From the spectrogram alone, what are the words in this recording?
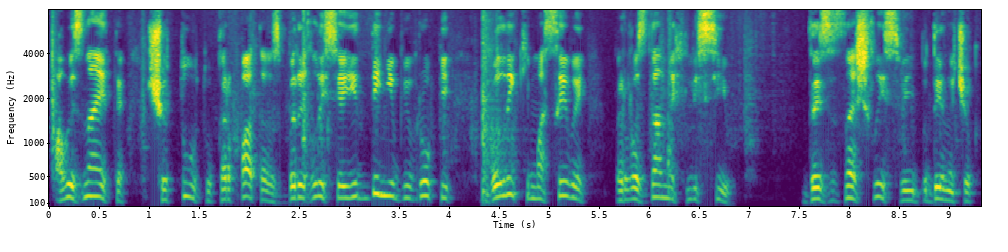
А ви знаєте, що тут, у Карпатах, збереглися єдині в Європі великі масиви первозданних лісів, де знайшли свій будиночок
